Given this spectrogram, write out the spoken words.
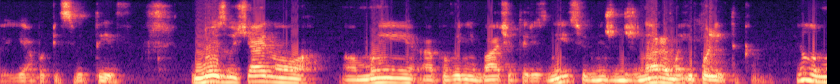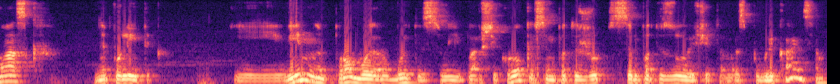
я би підсвітив. Ну і звичайно, ми е, повинні бачити різницю між інженерами і політиками. Ілон Маск не політик. І він пробує робити свої перші кроки, симпатизуючи там республіканцям,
